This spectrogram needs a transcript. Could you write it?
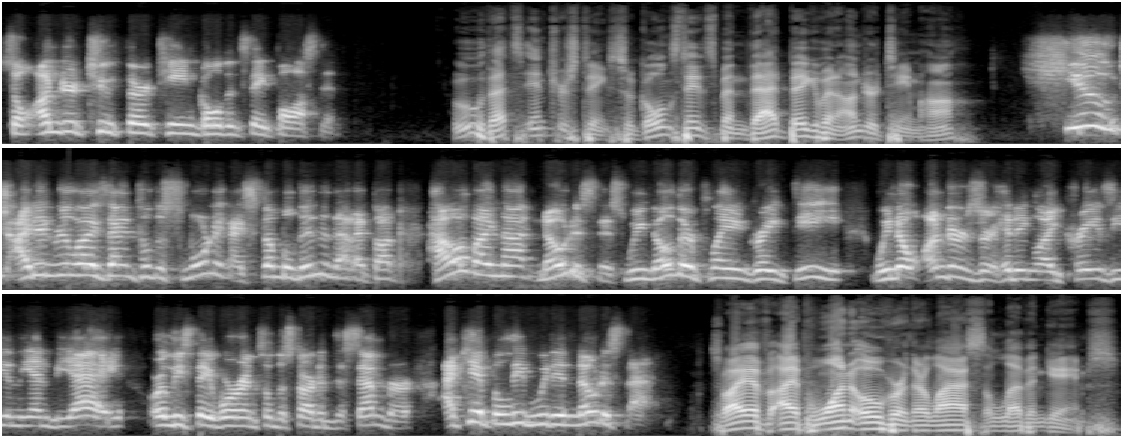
So under 213, Golden State, Boston. Ooh, that's interesting. So Golden State has been that big of an under team, huh? Huge. I didn't realize that until this morning. I stumbled into that. I thought, how have I not noticed this? We know they're playing great D. We know unders are hitting like crazy in the NBA, or at least they were until the start of December. I can't believe we didn't notice that. So I have I have one over in their last eleven games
